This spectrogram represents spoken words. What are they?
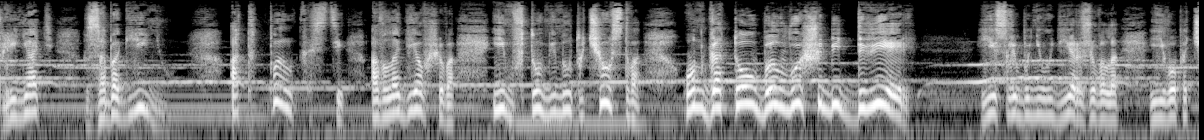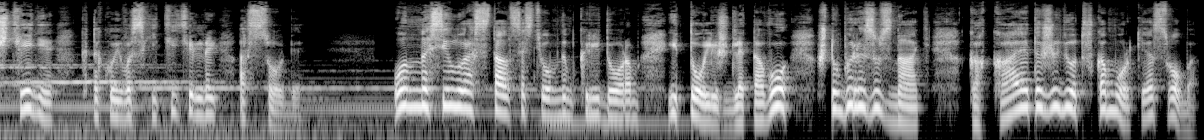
принять за богиню. От пылкости, овладевшего им в ту минуту чувства, он готов был вышибить дверь, если бы не удерживало его почтение к такой восхитительной особе. Он на силу расстался с темным коридором, и то лишь для того, чтобы разузнать, какая это живет в коморке особа.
